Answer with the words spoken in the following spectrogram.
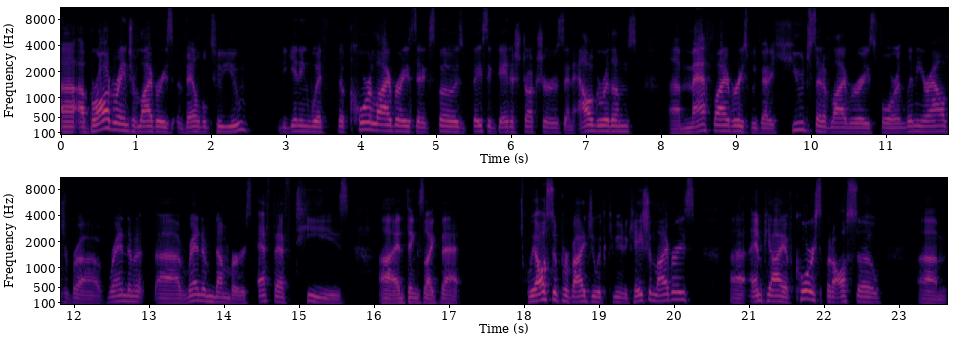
uh, a broad range of libraries available to you beginning with the core libraries that expose basic data structures and algorithms, uh, math libraries. We've got a huge set of libraries for linear algebra, random, uh, random numbers, FFTs, uh, and things like that. We also provide you with communication libraries, uh, MPI, of course, but also um,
